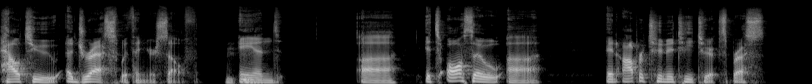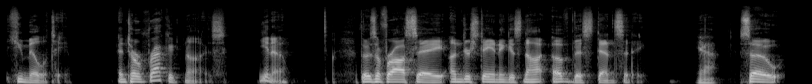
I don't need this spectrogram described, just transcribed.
how to address within yourself mm-hmm. and uh, it's also uh, an opportunity to express humility and to recognize you know those of Ra say understanding is not of this density yeah so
